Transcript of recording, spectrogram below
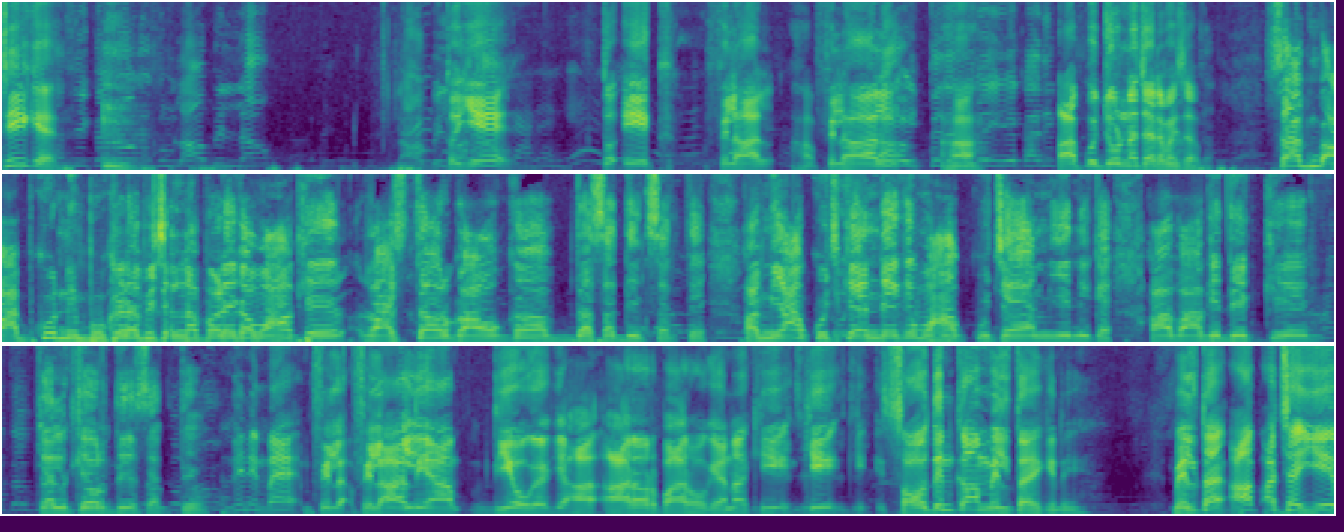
ठीक है। तो ये तो एक फ़िलहाल हाँ फ़िलहाल हाँ। आपको जोड़ना चाह रहे हैं भाई साहब। साहब आपको नींबू खेड़ा भी चलना पड़ेगा वहाँ के रास्ता और गाँव का दशा देख सकते हैं। हम यहाँ कुछ कह दें कि वहाँ कुछ है हम ये नहीं कह आप आगे देख के चल के और दे सकते हो। नहीं नहीं मैं फिल- फ़िलहाल यहाँ ये हो गया कि आ, आर और पार हो गया ना कि कि कि सौ दिन काम मिलता है कि नहीं? मिलता है। आप अच्छा ये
